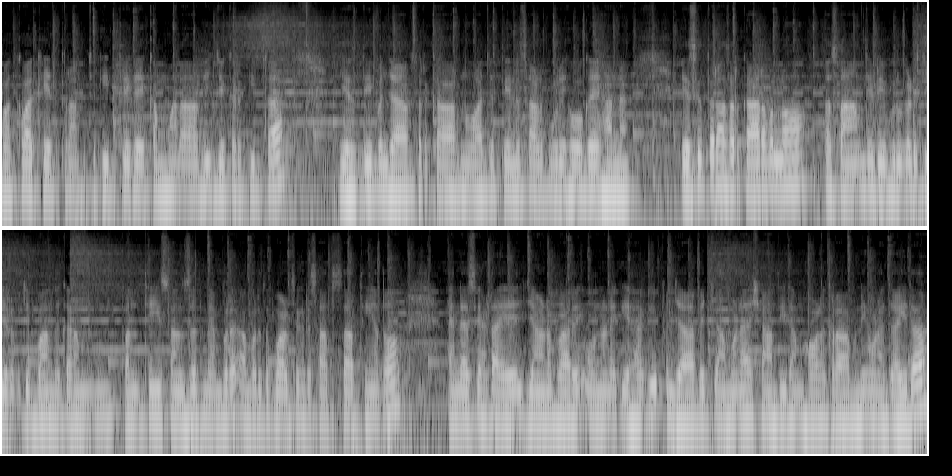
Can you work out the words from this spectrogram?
ਵੱਖ-ਵੱਖ ਖੇਤਰਾਂ ਵਿੱਚ ਕੀਤੇ ਗਏ ਕੰਮਾਂ ਦਾ ਵੀ ਜ਼ਿਕਰ ਕੀਤਾ, ਜਿਸ ਦੀ ਪੰਜਾਬ ਸਰਕਾਰ ਨੂੰ ਅੱਜ 3 ਸਾਲ ਪੂਰੇ ਹੋ ਗਏ ਹਨ। ਇਸੇ ਤਰ੍ਹਾਂ ਸਰਕਾਰ ਵੱਲੋਂ ਅਸਾਮ ਦੀ ਡਿਬਰੂਗੜ੍ਹ ਜੇਲ੍ਹ ਵਿੱਚ ਬੰਦ ਕਰਮ ਪੰਥੀ ਸੰਸਦ ਮੈਂਬਰ ਅੰਮ੍ਰਿਤਪਾਲ ਸਿੰਘ ਦੇ ਸੱਤ ਸਾਥੀਆਂ ਤੋਂ ਐਨਐਸਏ ਹਟਾਏ ਜਾਣ ਬਾਰੇ ਉਹਨਾਂ ਨੇ ਕਿਹਾ ਕਿ ਪੰਜਾਬ ਵਿੱਚ ਅਮਨ ਹੈ, ਸ਼ਾਂਤੀ ਦਾ ਮਾਹੌਲ ਖਰਾਬ ਨਹੀਂ ਹੋਣਾ ਚਾਹੀਦਾ।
